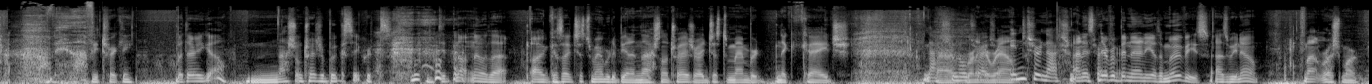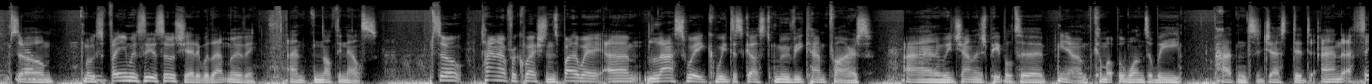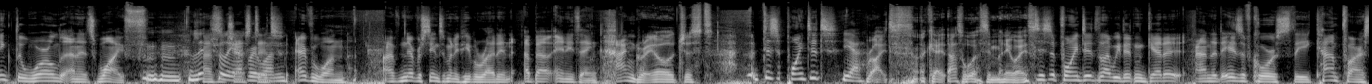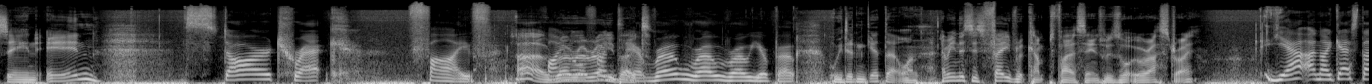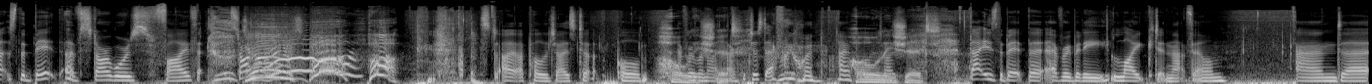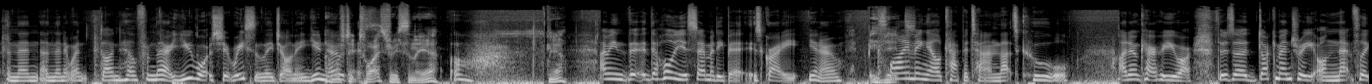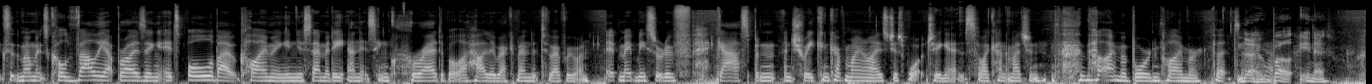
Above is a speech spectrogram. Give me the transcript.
That'd be tricky. But there you go. National Treasure Book of Secrets. I did not know that. Because I just remembered it being a National Treasure. I just remembered Nick Cage National uh, running treasure. around. International And it's treasure. never been in any other movies, as we know. Mount Rushmore. So, most famously associated with that movie and nothing else. So, time now for questions. By the way, um, last week we discussed movie campfires and we challenged people to, you know, come up with ones that we hadn't suggested. And I think The World and Its Wife has Mm-hmm. Literally suggested everyone. everyone. I've never seen so many people write in about anything. Angry or just Disappointed. Yeah. right? Okay, that's worse in many ways. Disappointed that we didn't get it, and it is, of course, the campfire scene in Star Trek Five. Oh, row, Final row, row your boat. Row, row, row your boat. We didn't get that one. I mean, this is favourite campfire scenes, was what we were asked, right? Yeah, and I guess that's the bit of Star Wars Five. That, Star Wars. I apologise to all Holy everyone out shit. there. Just everyone. I Holy shit. That is the bit that everybody liked in that film. And uh, and then and then it went downhill from there. You watched it recently, Johnny. You know I watched it twice recently, yeah. Oh. Yeah. I mean, the, the whole Yosemite bit is great, you know. Is it? Climbing El Capitan, that's cool. I don't care who you are. There's a documentary on Netflix at the moment. It's called Valley Uprising. It's all about climbing in Yosemite, and it's incredible. I highly recommend it to everyone. It made me sort of gasp and, and shriek and cover my eyes just watching it, so I can't imagine that I'm a born climber. But uh, No, yeah. well, you know,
